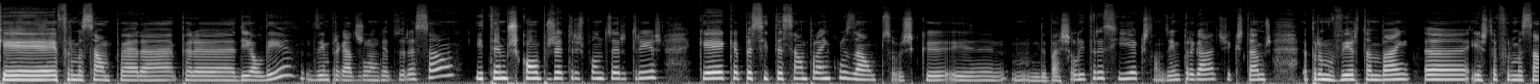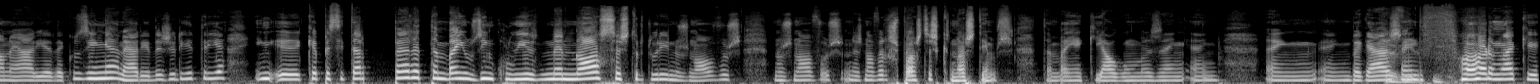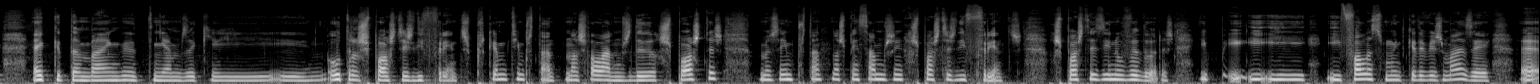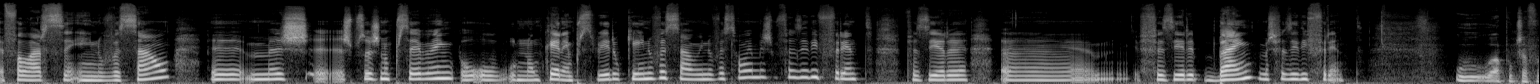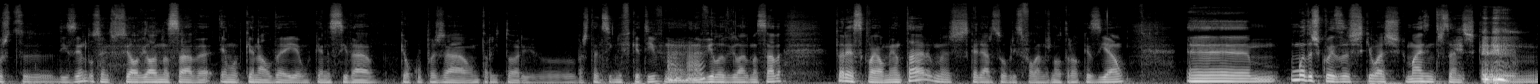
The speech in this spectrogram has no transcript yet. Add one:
que é a formação para, para DLD, desempregados de longa duração, e temos com o projeto 3.03, que é a capacitação para a inclusão, pessoas que eh, de baixa literacia, que estão desempregados e que estamos a promover também uh, esta formação na área da cozinha, na área da geriatria, uh, capacitar para também os incluir na nossa estrutura e nos novos, nos novos, nas novas respostas que nós temos. Também aqui algumas em, em em, em bagagem, de forma a que, a que também tenhamos aqui outras respostas diferentes, porque é muito importante nós falarmos de respostas, mas é importante nós pensarmos em respostas diferentes, respostas inovadoras. E, e, e, e fala-se muito cada vez mais, é, é falar-se em inovação, Uh, mas uh, as pessoas não percebem ou, ou, não querem perceber o que é inovação. Inovação é mesmo fazer diferente, fazer, uh, fazer fazer bem, mas fazer diferente. O, há pouco já foste dizendo, o Centro Social Vila Massada é uma pequena aldeia, uma pequena cidade que ocupa já um território bastante significativo uhum. na, na, Vila de Vila Massada. Parece que vai aumentar, mas se calhar sobre isso falamos noutra ocasião. Uh, uma das coisas que eu acho mais interessantes que,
